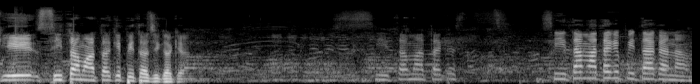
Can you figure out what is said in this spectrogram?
कि सीता माता के पिताजी का क्या नाम? सीता माता के सीता माता के पिता का नाम?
